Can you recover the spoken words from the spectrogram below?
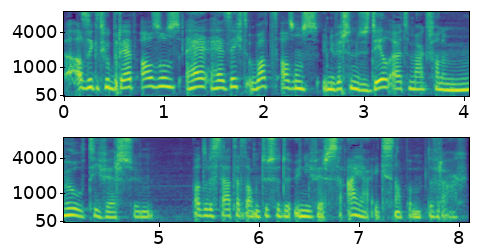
Als ik het goed begrijp, als ons, hij, hij zegt wat als ons universum dus deel uitmaakt van een multiversum? Wat bestaat er dan tussen de universa? Ah ja, ik snap hem, de vraag.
